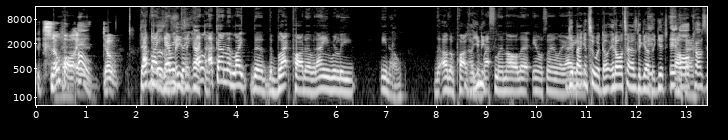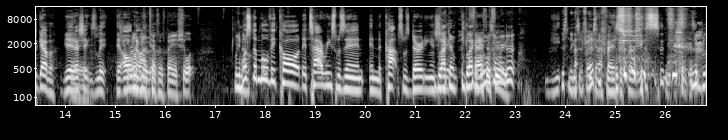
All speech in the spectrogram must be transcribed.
good. Snowfall Oh. is dope. that I like everything. amazing I. I kind of like the the black part of it. I ain't really, you know, the other parts Nah, of you the need- wrestling and all that. You know what I'm saying? Like I Get back into it though. It all ties together. It, Get it all comes together. Yeah, that Yeah. shit is lit. It all really comes together. attention span short. we know. What's the movie called that Tyrese was in and the cops was dirty and black shit? and black and blue or and something like that? Ye- This nigga's nah, said Fast speaking and of Fast and Furious. Is it bl-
